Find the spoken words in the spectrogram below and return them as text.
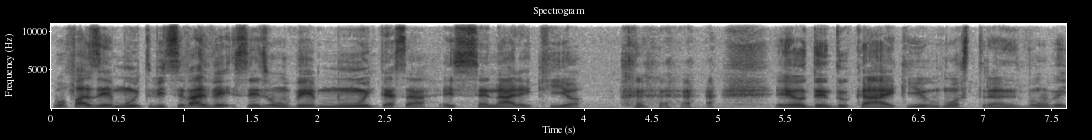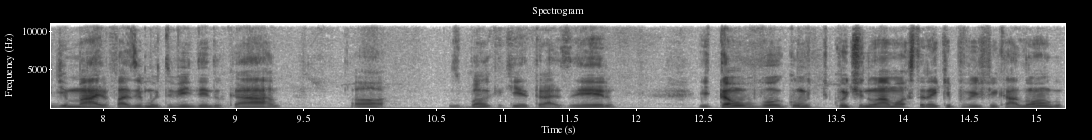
vou fazer muito vídeo. Você vai ver, vocês vão ver muito essa, esse cenário aqui, ó. eu dentro do carro aqui mostrando. Vamos ver demais. Vou fazer muito vídeo dentro do carro. Ó, os bancos aqui traseiro. Então vou continuar mostrando aqui para o vídeo ficar longo.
